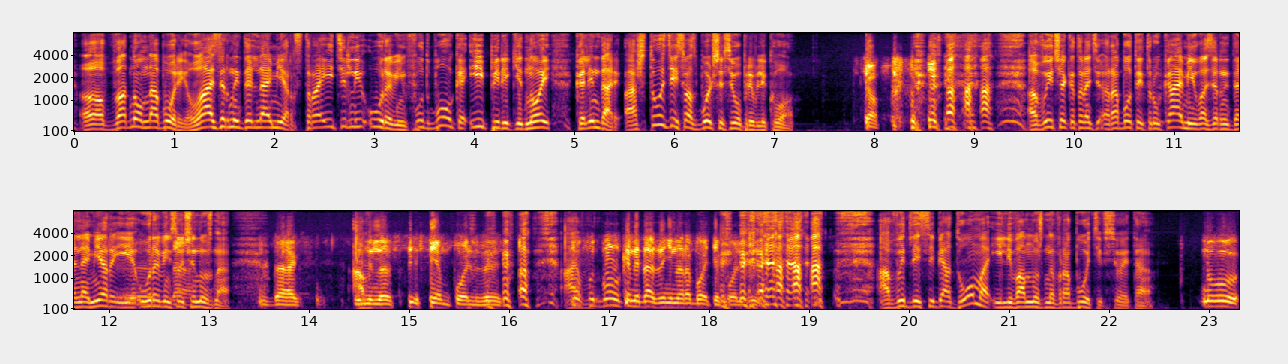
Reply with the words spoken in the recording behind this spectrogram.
э, в одном наборе лазерный дальномер, строительный уровень, футболка и перекидной календарь. А что здесь вас больше всего привлекло? Все. А вы человек, который работает руками, и лазерный дальномер, и уровень все да. очень нужно. Да, именно вс- всем пользуюсь. А футболками даже не на работе пользуюсь. А вы для себя дома или вам нужно в работе все это? Ну,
